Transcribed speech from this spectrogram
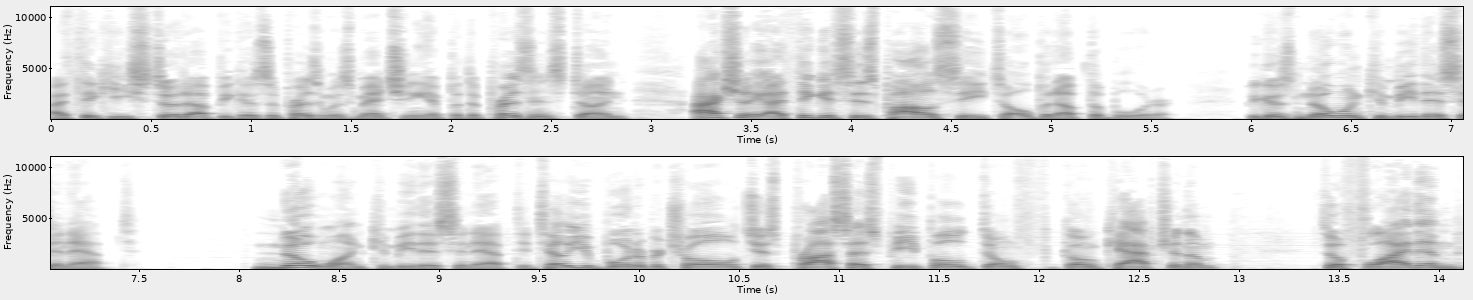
I think he stood up because the president was mentioning it, but the president's done. Actually, I think it's his policy to open up the border because no one can be this inept. No one can be this inept to tell you border patrol just process people, don't don't capture them, to fly them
